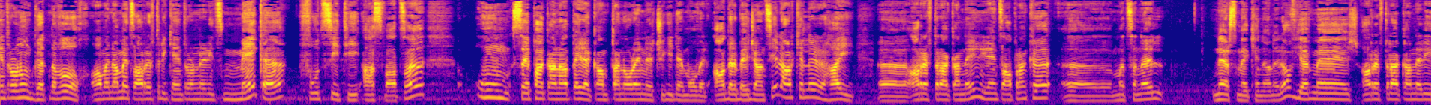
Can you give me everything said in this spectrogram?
կենտրոնում գտնվող ամենամեծ առևտրի կենտրոններից մեկը Food City ասվածը ում սեփականատերը կամ տնորենը, չգիտեմ ով էր, ադրբեջանցի էր, արկելներ հայ առևտրականներին իրենց ապրանքը մցնել ներս մեքենաներով եւ մեր առևտրականների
